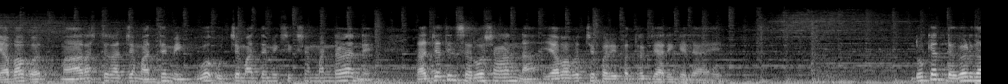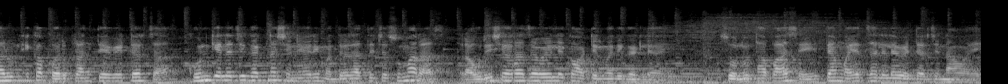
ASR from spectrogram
याबाबत महाराष्ट्र राज्य माध्यमिक व उच्च माध्यमिक शिक्षण मंडळाने राज्यातील सर्व शाळांना याबाबतचे परिपत्रक जारी केले आहे. डोक्यात दगड घालून एका परप्रांतीय वेटरचा खून केल्याची घटना शनिवारी मध्यरात्रीच्या सुमारास राऊरी शहराजवळील एका हॉटेलमध्ये घडली आहे. सोनू थापा असे त्या मयत झालेल्या वेटरचे नाव आहे.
